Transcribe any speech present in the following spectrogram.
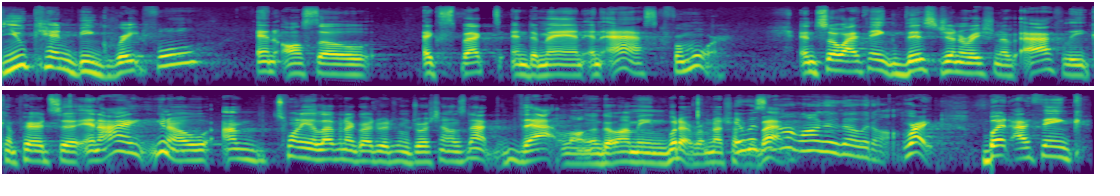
You can be grateful and also expect and demand and ask for more. And so I think this generation of athlete compared to, and I, you know, I'm 2011, I graduated from Georgetown. It's not that long ago. I mean, whatever, I'm not trying It to was go back. not long ago at all. Right. But I think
